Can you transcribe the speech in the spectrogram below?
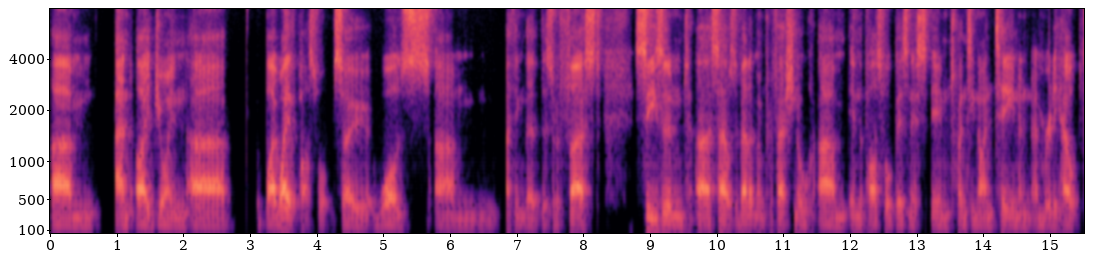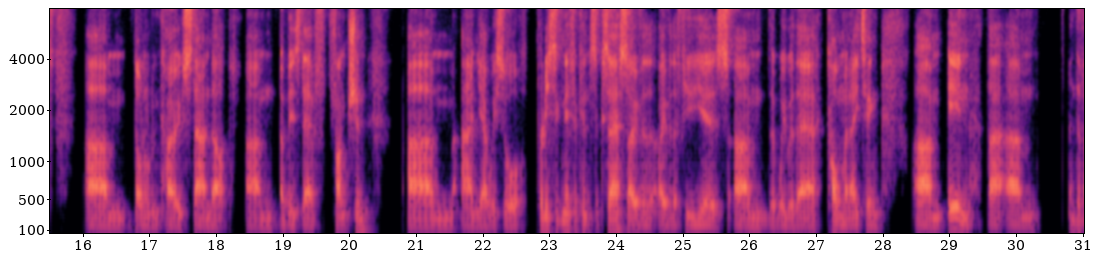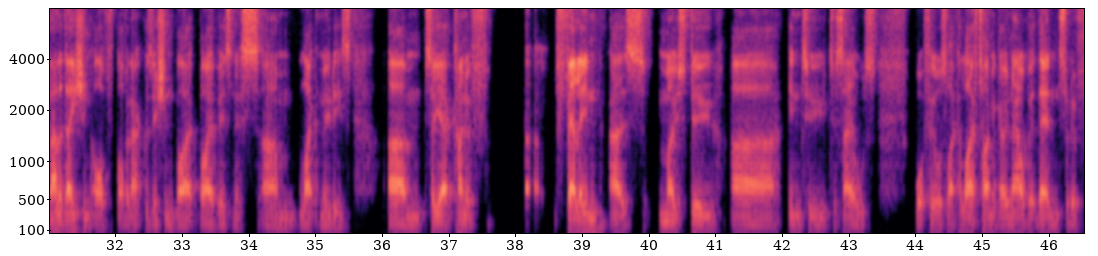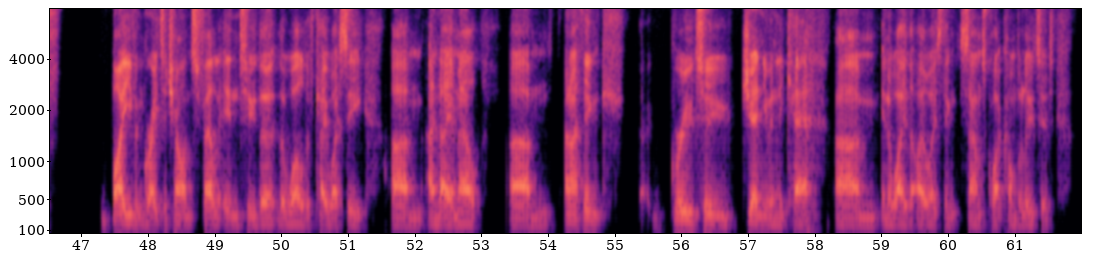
um, and I join. Uh, by way of PassFort so was um i think the the sort of first seasoned uh, sales development professional um, in the PassFort business in 2019 and, and really helped um, Donald and Co. stand up um, a biz dev function. Um, and yeah, we saw pretty significant success over the, over the few years um, that we were there, culminating um, in that the validation of of an acquisition by by a business like Moody's. so yeah, kind of fell in as most do uh, into to sales what feels like a lifetime ago now but then sort of by even greater chance fell into the the world of KYC um, and AML um, and I think uh, grew to genuinely care um, in a way that I always think sounds quite convoluted.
